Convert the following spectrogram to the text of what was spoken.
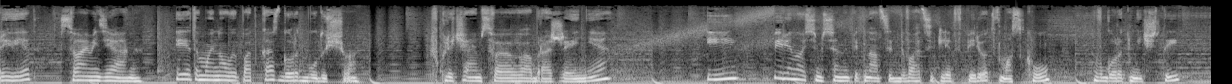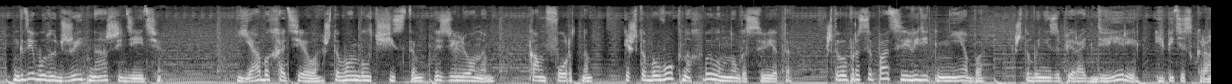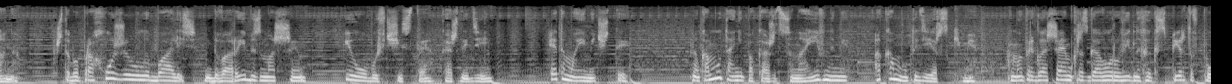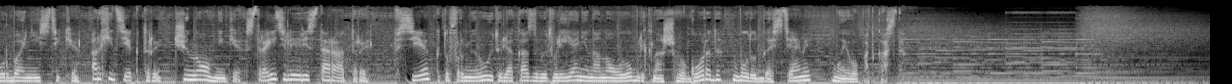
Привет, с вами Диана. И это мой новый подкаст «Город будущего». Включаем свое воображение и переносимся на 15-20 лет вперед в Москву, в город мечты, где будут жить наши дети. Я бы хотела, чтобы он был чистым, зеленым, комфортным, и чтобы в окнах было много света, чтобы просыпаться и видеть небо, чтобы не запирать двери и пить из крана, чтобы прохожие улыбались, дворы без машин и обувь чистая каждый день. Это мои мечты. Но кому-то они покажутся наивными, а кому-то дерзкими. Мы приглашаем к разговору видных экспертов по урбанистике, архитекторы, чиновники, строители и рестораторы. Все, кто формирует или оказывает влияние на новый облик нашего города, будут гостями моего подкаста.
